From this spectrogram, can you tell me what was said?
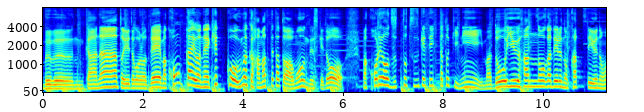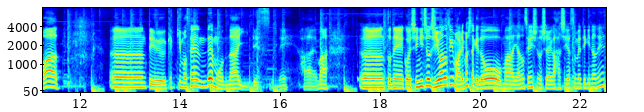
部分かなというところで、まあ、今回はね結構うまくはまってたとは思うんですけど、まあ、これをずっと続けていった時に、まあ、どういう反応が出るのかっていうのはうーんっていう気もせんでもないですね。はいまあうーんとね、これ新日の G1 の時もありましたけど、まあ、矢野選手の試合が箸休め的なね、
